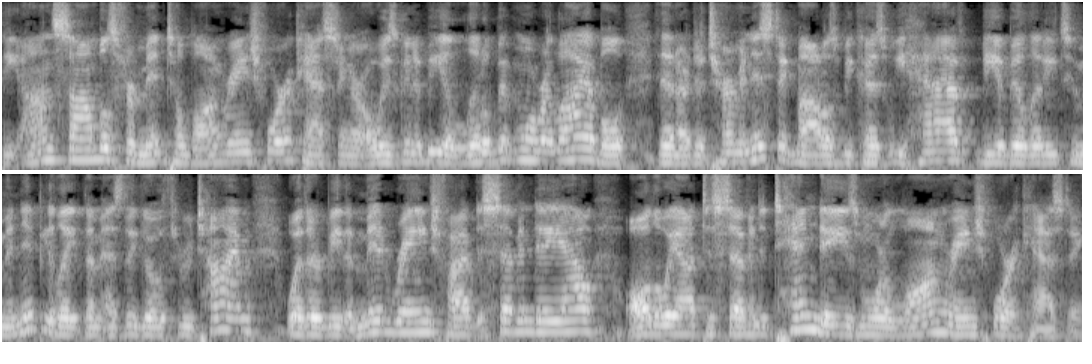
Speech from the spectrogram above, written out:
The ensembles for mid to long range forecasting are always going to be a little bit more reliable than our deterministic models because we have the ability to manipulate them as they go through time, whether it be the mid range, five to seven day out, all the way out to seven to 10 days more long range forecasting.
